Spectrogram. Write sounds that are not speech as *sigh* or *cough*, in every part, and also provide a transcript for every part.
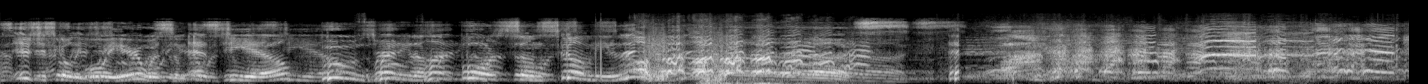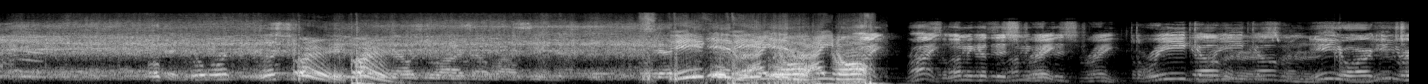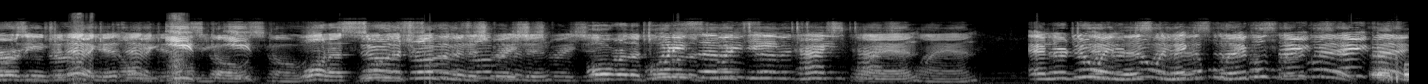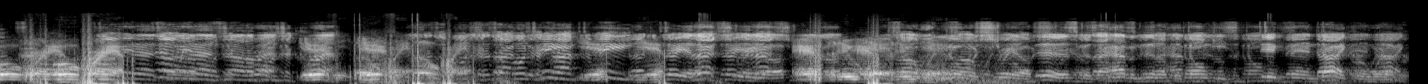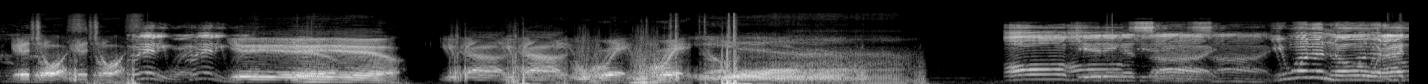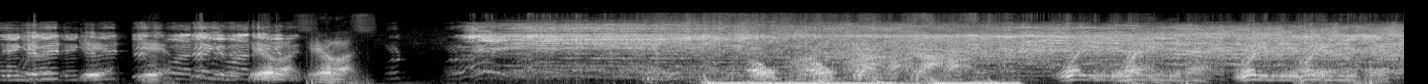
mishaps? It's your Scully boy here with some STL. Who's ready to hunt for some scummy licks? Okay, you know what? Let's try to gouge your eyes out while seeing this. Right, right, Right. So let me get this straight. Three governors from New York, New Jersey, and Connecticut on the East Coast want to sue the Trump administration over the 2017 tax plan, and they're doing this to make a political statement. Oh crap, oh crap. Tell me that's not a bunch of Yeah, crap. yeah, oh crap. It's a bunch of crap to Yeah, me. Let me yeah. tell you that straight up. Absolutely, Because I wouldn't absolutely. know what straight up is, because I haven't been up the donkey's Dick Van Dyke or whatever. Good choice, good choice. But anyway, but. Yeah. You got, you got Rick, Rick. Yeah. All kidding aside, you want to know what I think of it? Yeah, This is yeah. what I think of it. Tell us, tell us. Oh, oh, what do you mean? What do you mean? What do you mean? What do you mean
